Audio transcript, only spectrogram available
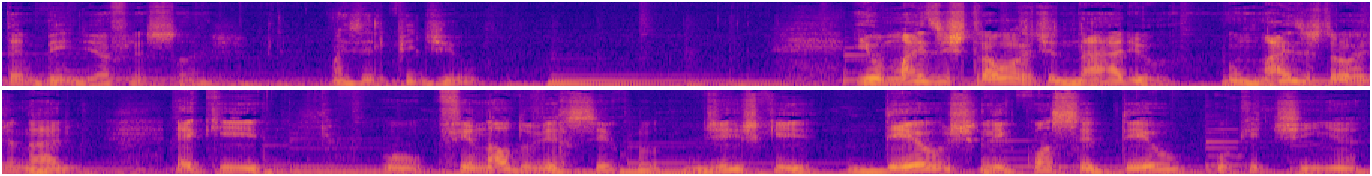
também de aflições, mas ele pediu. E o mais extraordinário, o mais extraordinário é que o final do versículo diz que Deus lhe concedeu o que tinha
